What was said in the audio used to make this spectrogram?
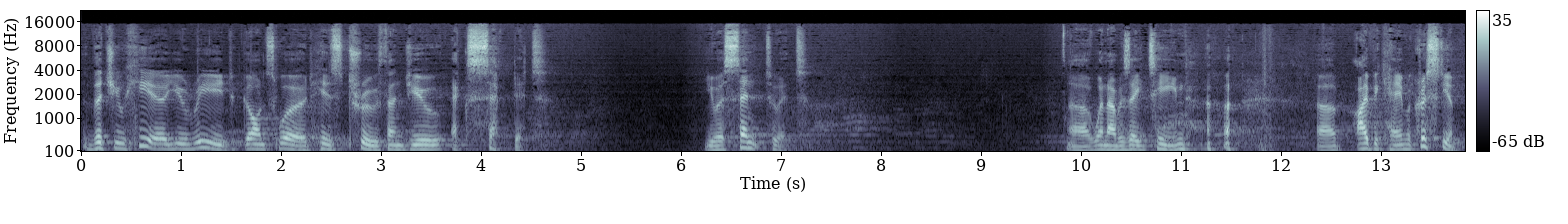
that you hear, you read God's word, his truth, and you accept it. You assent to it. Uh, when I was 18, uh, I became a Christian.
